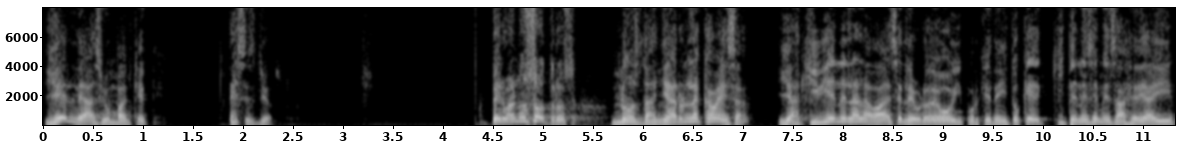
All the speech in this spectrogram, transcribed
Y él le hace un banquete. Ese es Dios. Pero a nosotros nos dañaron la cabeza, y aquí viene la lavada de cerebro de hoy, porque necesito que quiten ese mensaje de ahí,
